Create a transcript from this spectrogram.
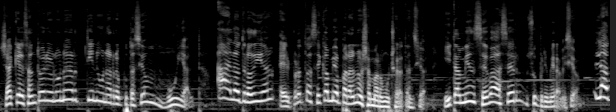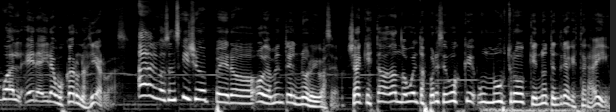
ya que el santuario lunar tiene una reputación muy alta. Al otro día, el prota se cambia para no llamar mucho la atención, y también se va a hacer su primera misión, la cual era ir a buscar unas hierbas. Algo sencillo, pero obviamente no lo iba a hacer, ya que estaba dando vueltas por ese bosque un monstruo que no tendría que estar ahí,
